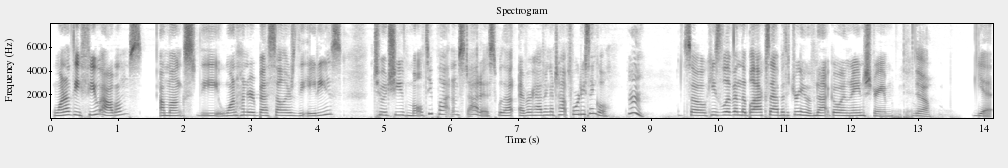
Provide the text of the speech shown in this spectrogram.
one of the few albums amongst the 100 bestsellers of the 80s to achieve multi platinum status without ever having a top 40 single. Hmm. So he's living the Black Sabbath dream of not going mainstream Yeah. yet.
